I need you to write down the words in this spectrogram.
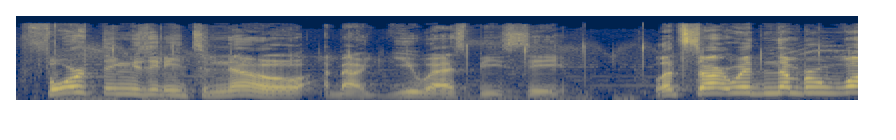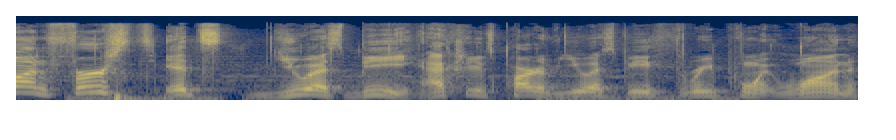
four things you need to know about USB-C. Let's start with number one. First, it's USB. Actually, it's part of USB 3.1.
